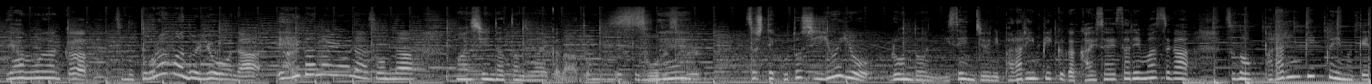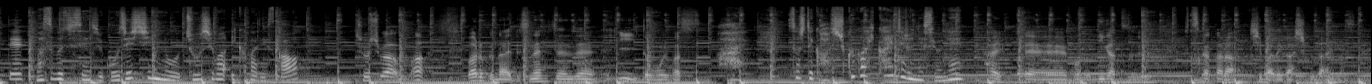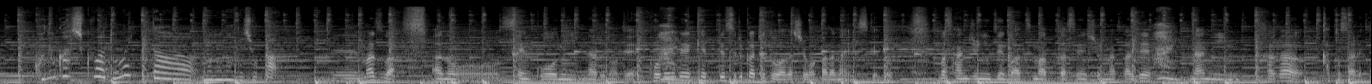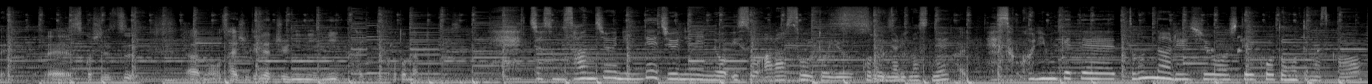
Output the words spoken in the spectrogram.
いやもうなんかそのドラマのような映画のようなそんなワンシーンだったんじゃないかなと思うんですけどね。そうですねそして今年いよいよロンドン2012パラリンピックが開催されますがそのパラリンピックに向けて増渕選手ご自身の調子はいかがですか？調子は、まあ、悪くないですね。全然いいと思います、はい、そして合宿が控えてるんですよね。はい、えー、この2月2日から千葉で合宿がありますね。この合宿はどういったものなんでしょうか、えー、まずはあの選考になるのでこれで決定するかちょっと私は分からないですけど、まあ、30人前後集まった選手の中で何人かがカットされて、えー、少しずつあの最終的には12人に入っていくことになっています。じゃあその30人で12人の椅子を争うということになりますね。そ、はい、えそこに向けてどんな練習をしていこうと思ってますか？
